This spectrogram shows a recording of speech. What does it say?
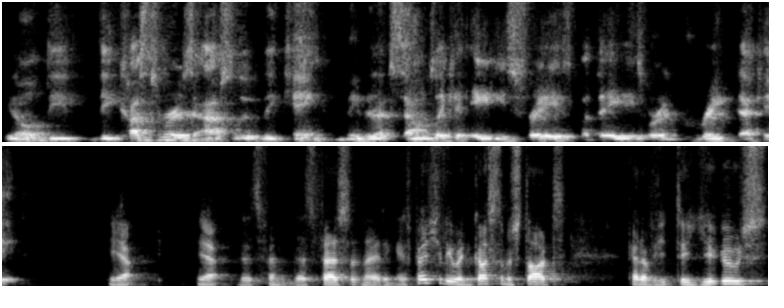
you know, the the customer is absolutely king. Maybe that sounds like an 80s phrase, but the 80s were a great decade. Yeah. Yeah, that's that's fascinating, especially when customers start kind of to use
